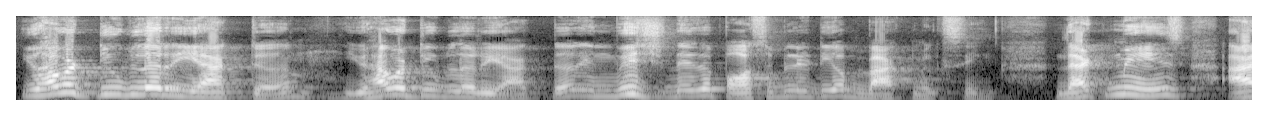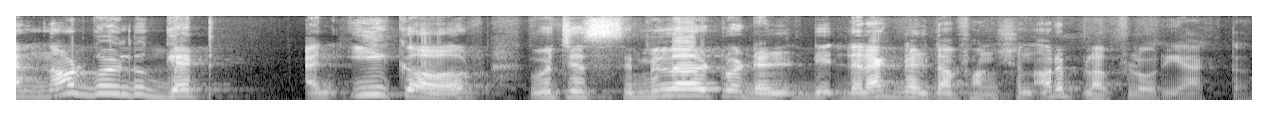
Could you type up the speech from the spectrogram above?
You have a tubular reactor, you have a tubular reactor in which there is a possibility of back mixing. That means, I am not going to get an E curve which is similar to a del Dirac delta function or a plug flow reactor.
